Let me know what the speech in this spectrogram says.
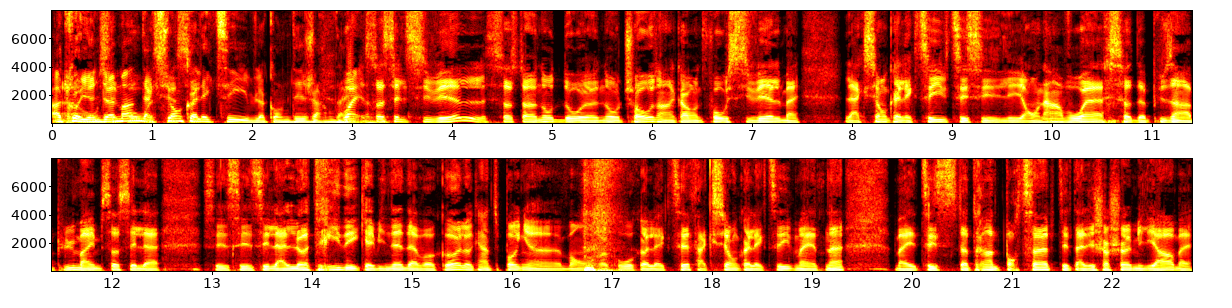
En tout cas, il y a une demande d'action collective là, contre Desjardins. Oui, ça, c'est le civil. Ça, c'est un autre, une autre chose. Encore une fois, au civil, ben, l'action collective, tu sais, on en voit ça de plus en plus. Même ça, c'est la, c'est, la loterie des cabinets d'avocats. Quand tu pognes un bon recours collectif, action collective maintenant, ben, si tu as 30 puis tu es allé chercher un milliard, ben,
